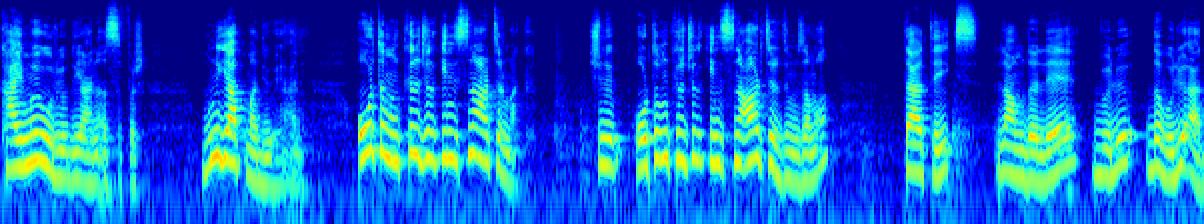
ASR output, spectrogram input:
Kaymaya uğruyordu yani A0. Bunu yapma diyor yani. Ortamın kırıcılık indisini artırmak. Şimdi ortamın kırıcılık indisini artırdığım zaman delta x lambda l bölü wn.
